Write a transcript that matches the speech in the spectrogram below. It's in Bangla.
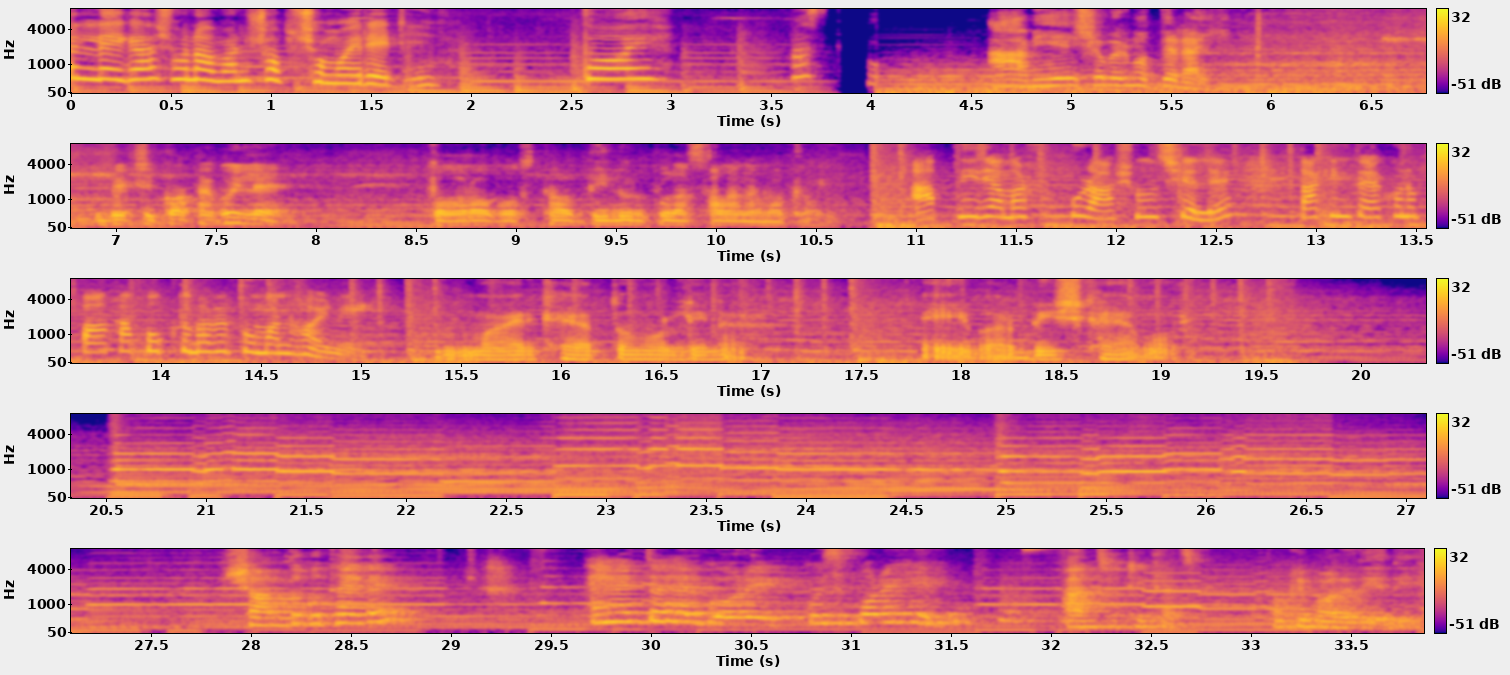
কামের লেগা শোনাবান সব সময় রেডি তই আমি এইসবের মধ্যে নাই। বেশি কথা কইলে তোর অবস্থাও দিলুর পোলা সালানের মতো আপনি যে আমার ফুপুর আসল ছেলে তা কিন্তু এখনও পাকাপোক্তভাবে প্রমাণ হয়নি। মায়ের খেয়া তো মরলি না এইবার বিষ খায় মর। শান্ত কোথায় রে? হ্যাঁ তো হ্যাঁ গড়ে। কইছে পরে খাইব আচ্ছা ঠিক আছে। ওকে পরে দিয়ে দিই।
